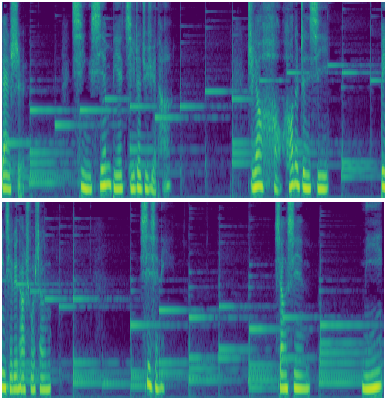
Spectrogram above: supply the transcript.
但是请先别急着拒绝他，只要好好的珍惜，并且对他说声谢谢你，相信你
